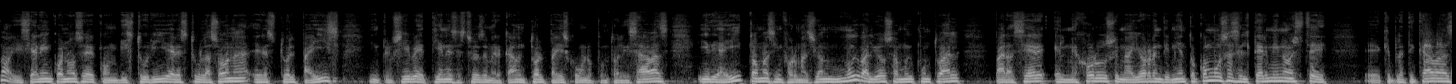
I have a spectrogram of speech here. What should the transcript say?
No, y si alguien conoce con bisturí, eres tú la zona, eres tú el país, inclusive tienes estudios de mercado en todo el país como lo puntualizabas, y de ahí tomas información muy valiosa, muy puntual para hacer el mejor uso y mayor rendimiento. ¿Cómo usas el término este eh, que platicabas?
